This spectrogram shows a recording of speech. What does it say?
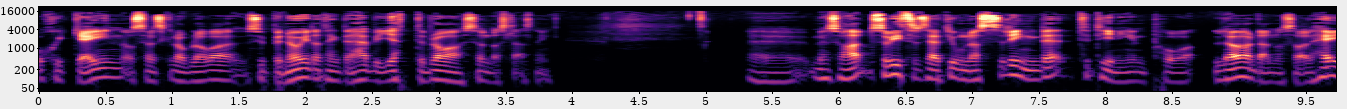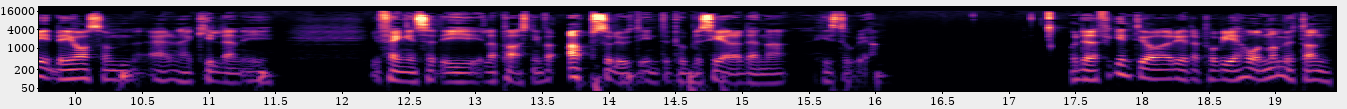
och skickade in och Svenska Dagbladet var supernöjda och tänkte det här blir jättebra söndagsläsning. Eh, men så, hade, så visade det sig att Jonas ringde till tidningen på lördagen och sa hej, det är jag som är den här killen i, i fängelset i La Paz. Ni får absolut inte publicera denna historia. Och det där fick inte jag reda på via honom utan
